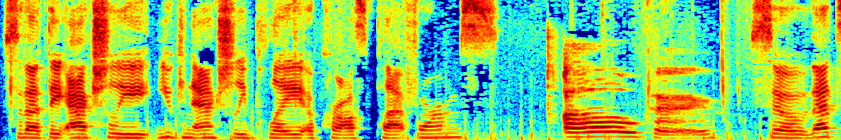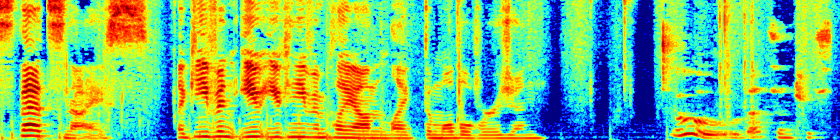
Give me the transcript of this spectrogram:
So that they actually you can actually play across platforms. Oh, okay. So that's that's nice. Like even you you can even play on like the mobile version. Ooh, that's interesting.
